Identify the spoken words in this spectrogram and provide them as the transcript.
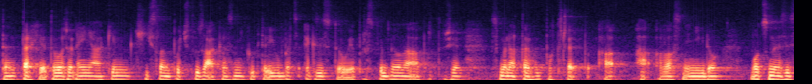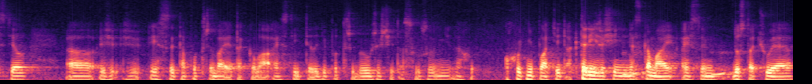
ten trh je tvořený nějakým číslem počtu zákazníků, který vůbec existují, je prostě milná, protože jsme na trhu potřeb a, a, a vlastně nikdo moc nezjistil, uh, že, že jestli ta potřeba je taková a jestli ty lidi potřebují řešit a jsou za ní ochotní platit a který řešení dneska mají a jestli jim dostačuje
